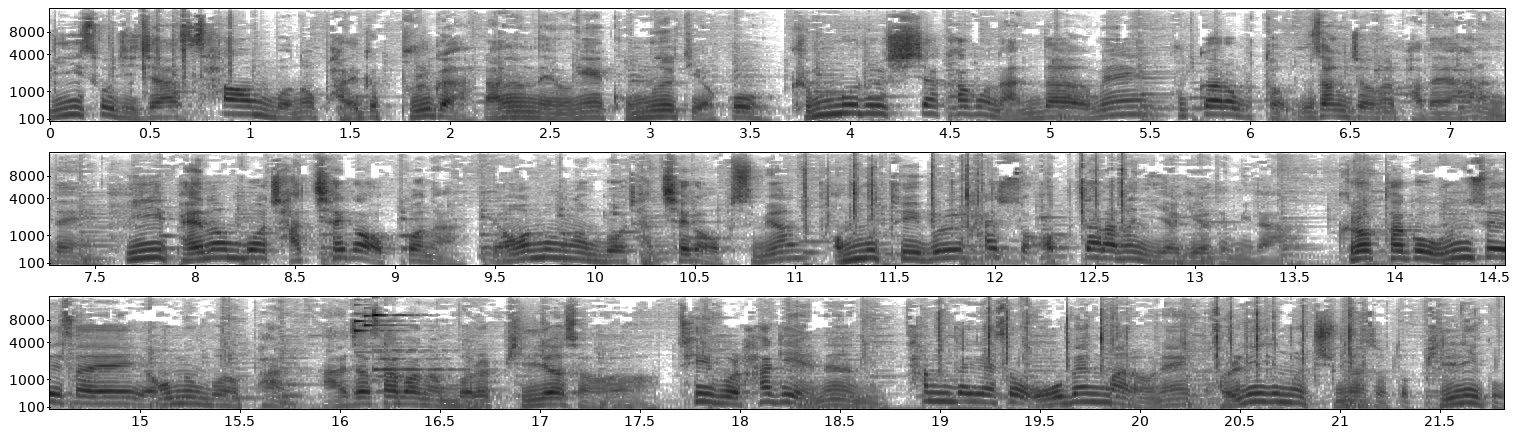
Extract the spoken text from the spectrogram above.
미소지자 사원번호 발급 불가라는 내용의 공문을 띄웠고 근무를 시작하고 난 다음에 국가로부터 우상전을 받아야 하는데 이 배넘버 자체가 없거나 영업용 넘버 자체가 없으면 업무 투입을 할 수 없다라는 이야기가 됩니다. 그렇다고 운수회사의 영업용 번호판 아자사바 넘버를 빌려서 투입을 하기에는 300에서 500만 원의 권리금을 주면서 또 빌리고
